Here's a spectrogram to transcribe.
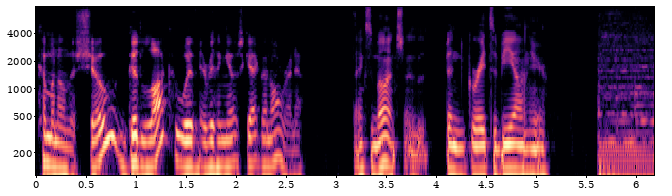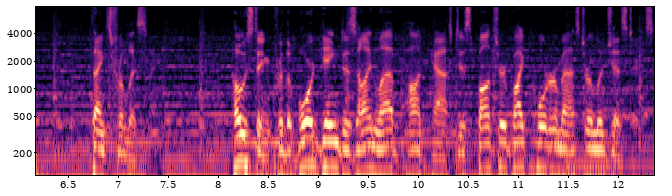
coming on the show. Good luck with everything else you got going on right now. Thanks a bunch. It's been great to be on here. Thanks for listening. Hosting for the Board Game Design Lab podcast is sponsored by Quartermaster Logistics,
